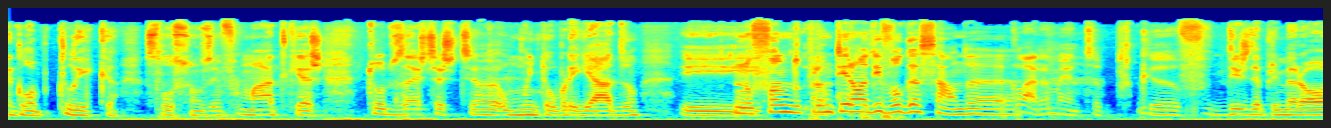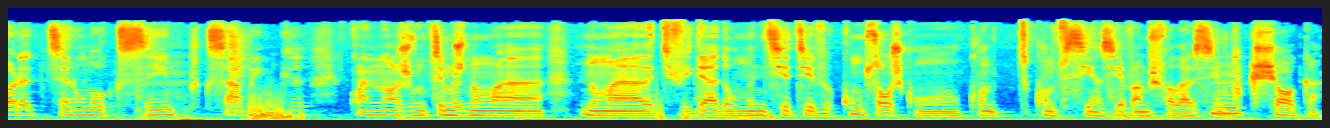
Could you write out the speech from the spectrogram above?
a Globo Click, soluções informáticas, todas estas, muito obrigado. E, no fundo, prometeram a divulgação da. Claramente, porque desde a primeira hora que disseram logo que sim, porque sabem que quando nós metemos numa, numa atividade ou uma iniciativa com pessoas com, com, com deficiência, vamos falar assim, uhum. porque choca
